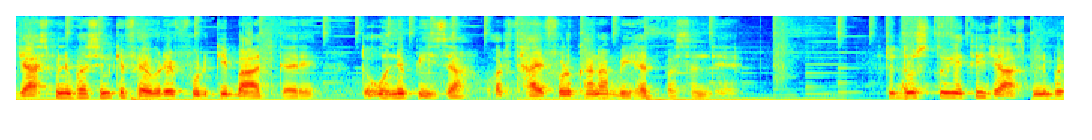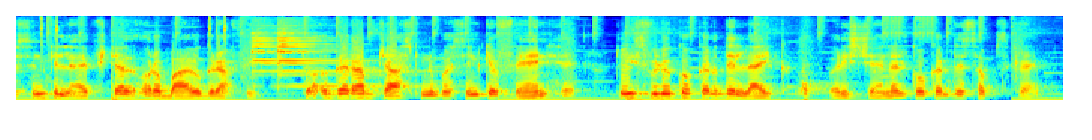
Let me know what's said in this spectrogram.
जासमिन बसन के फेवरेट फ़ूड की बात करें तो उन्हें पिज़्ज़ा और थाई फ़ूड खाना बेहद पसंद है। तो दोस्तों, ये थी जासमिन भसन की लाइफस्टाइल और बायोग्राफी तो अगर आप जासमिन भसन के फ़ैन हैं तो इस वीडियो को कर दे लाइक और इस चैनल को कर दे सब्सक्राइब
